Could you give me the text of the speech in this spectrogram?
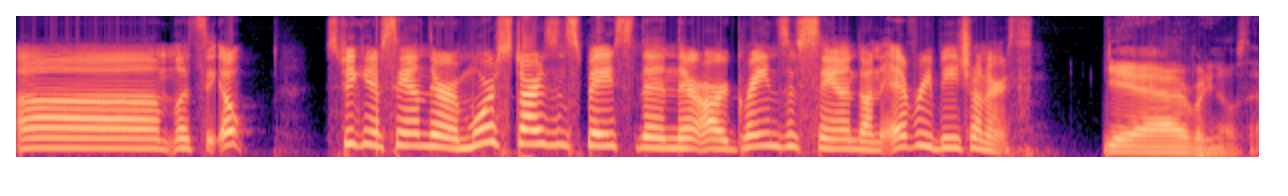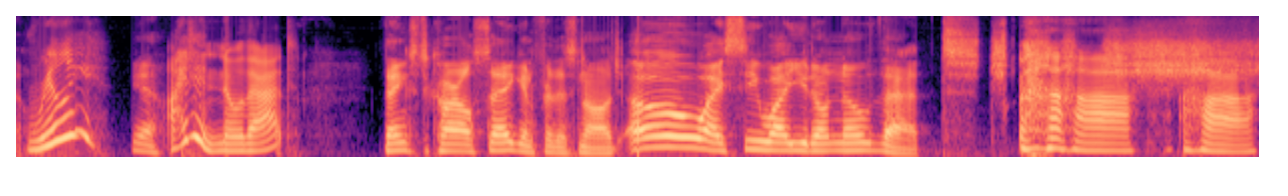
Um, let's see. Oh, speaking of sand, there are more stars in space than there are grains of sand on every beach on Earth. Yeah, everybody knows that. one. Really? Yeah. I didn't know that. Thanks to Carl Sagan for this knowledge. Oh, I see why you don't know that. Aha. Aha.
